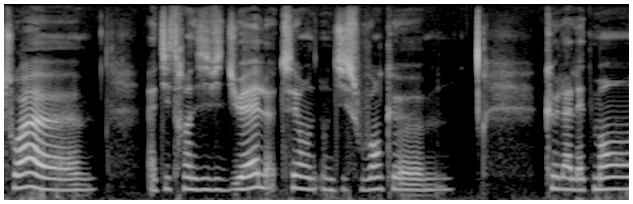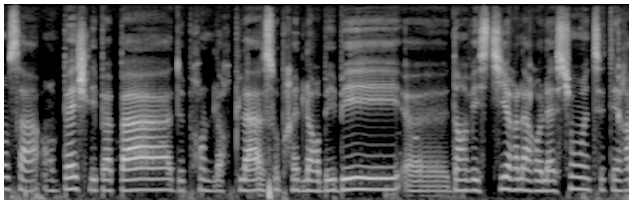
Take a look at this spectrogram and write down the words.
Toi, euh, à titre individuel, on, dit souvent que l'allaitement, ça empêche les papas de prendre leur place auprès de leur bébé, euh, d'investir la relation, etc.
